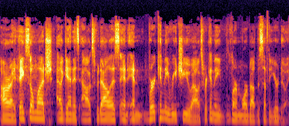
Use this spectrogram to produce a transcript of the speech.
All right. Thanks so much. Again, it's Alex Vidalis. And, and where can they reach you, Alex? Where can they learn more about the stuff that you're doing?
